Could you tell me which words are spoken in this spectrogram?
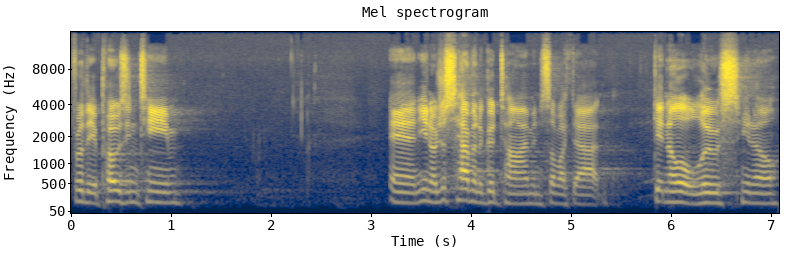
for the opposing team. And, you know, just having a good time and stuff like that, getting a little loose, you know.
